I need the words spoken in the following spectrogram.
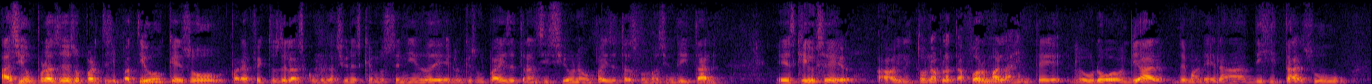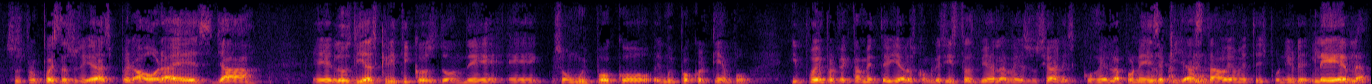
Ha sido un proceso participativo, que eso, para efectos de las conversaciones que hemos tenido de lo que es un país de transición a un país de transformación digital, es que se habilitó una plataforma, la gente logró enviar de manera digital su, sus propuestas, sus ideas, pero ahora es ya eh, los días críticos donde eh, son muy poco, es muy poco el tiempo y pueden perfectamente vía los congresistas, vía las redes sociales, coger la ponencia que ya está obviamente disponible, leerla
